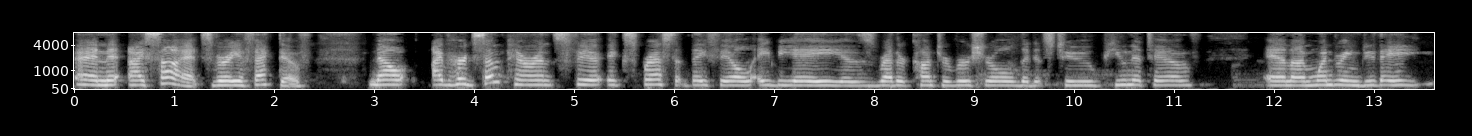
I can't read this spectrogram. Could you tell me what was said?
And I saw it. it's very effective. Now, I've heard some parents feel, express that they feel ABA is rather controversial, that it's too punitive. And I'm wondering, do they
